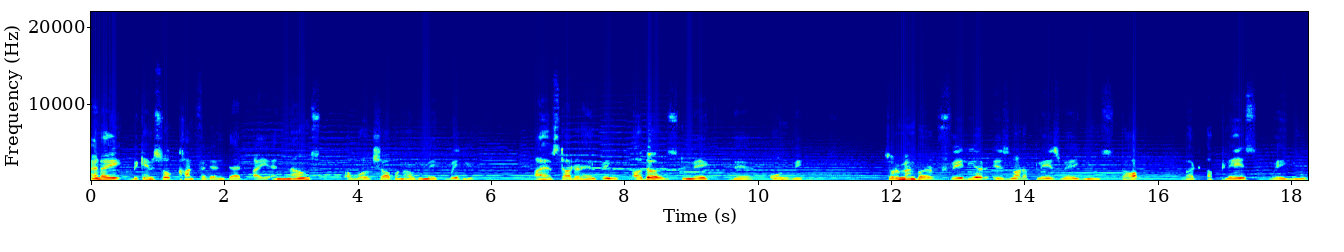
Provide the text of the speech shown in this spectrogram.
And I became so confident that I announced a workshop on how to make video. I have started helping others to make their own videos. So remember, failure is not a place where you stop, but a place where you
